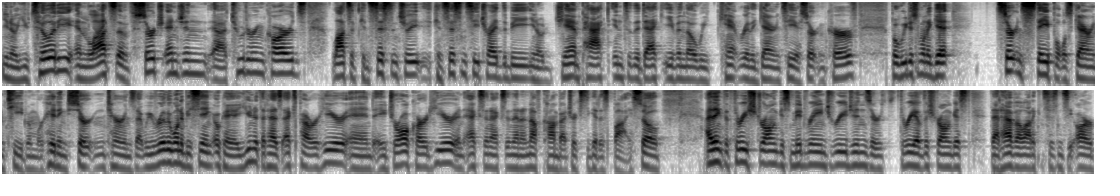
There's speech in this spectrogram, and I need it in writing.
you know utility and lots of search engine uh, tutoring cards lots of consistency consistency tried to be you know jam packed into the deck even though we can't really guarantee a certain curve but we just want to get certain staples guaranteed when we're hitting certain turns that we really want to be seeing okay a unit that has x power here and a draw card here and x and x and then enough combat tricks to get us by. So i think the three strongest mid-range regions or three of the strongest that have a lot of consistency are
